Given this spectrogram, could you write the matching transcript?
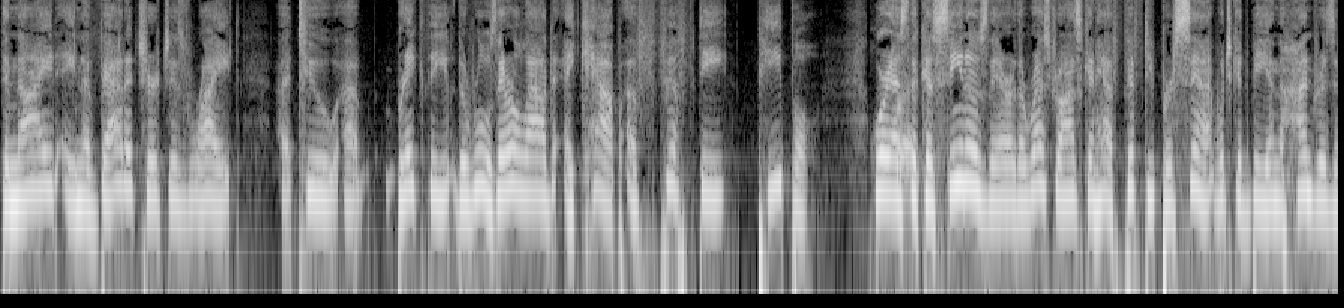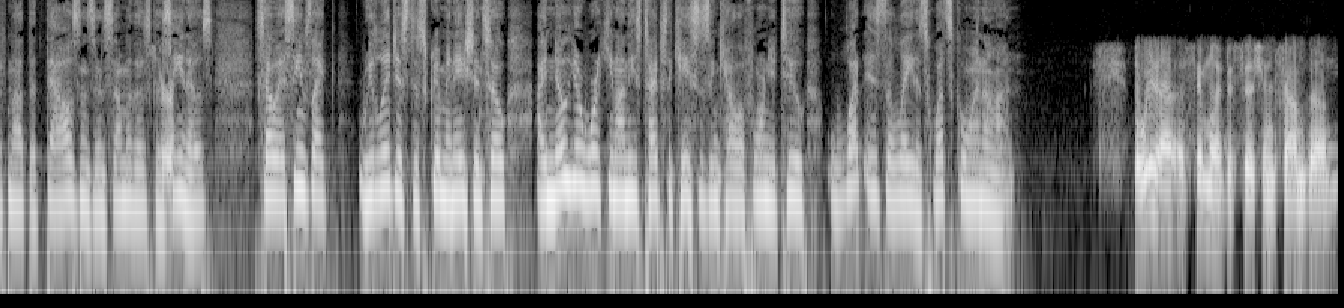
denied a Nevada church's right uh, to uh, break the, the rules. They're allowed a cap of 50 people. Whereas the casinos there, the restaurants can have 50%, which could be in the hundreds, if not the thousands in some of those sure. casinos. So it seems like religious discrimination. So I know you're working on these types of cases in California too. What is the latest? What's going on? Well, we had a similar decision from the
